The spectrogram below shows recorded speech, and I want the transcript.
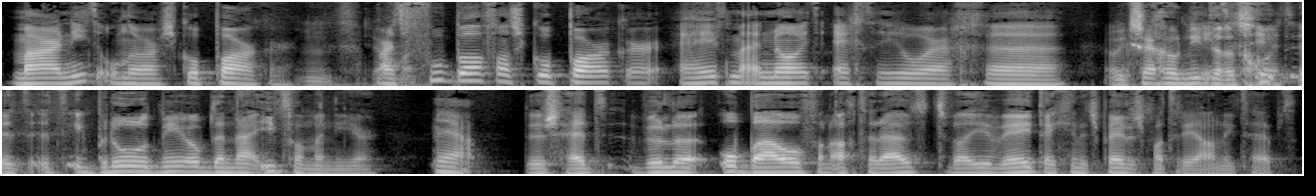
Maar niet onder Scott Parker. Hm, Maar het voetbal van Scott Parker heeft mij nooit echt heel erg... eh, Ik zeg ook niet dat het goed het, het, Ik bedoel het meer op de naïeve manier. ja, Dus het willen opbouwen van achteruit, terwijl je weet dat je het spelersmateriaal niet hebt.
